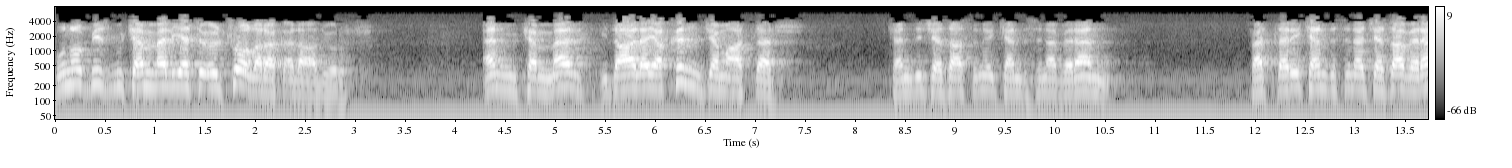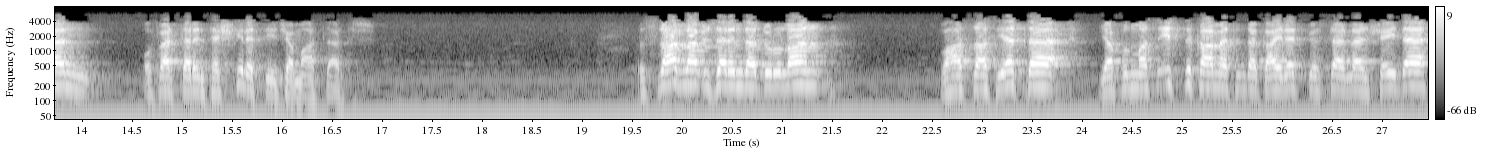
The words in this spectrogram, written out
Bunu biz mükemmeliyeti ölçü olarak ele alıyoruz. En mükemmel, ideale yakın cemaatler, kendi cezasını kendisine veren, fertleri kendisine ceza veren, o fertlerin teşkil ettiği cemaatlerdir. Israrla üzerinde durulan ve hassasiyetle yapılması istikametinde gayret gösterilen şey de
